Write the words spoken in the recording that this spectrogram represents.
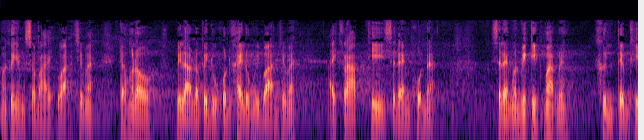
มันก็ยังสบายกว่าใช่ไหมแต่ของเราเวลาเราไปดูคนไข้โรงพยาบาลใช่ไหมไอ้กราฟที่แสดงผลน่ะแสดงมันวิกฤตมากเลย ขึ้นเต็มที่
